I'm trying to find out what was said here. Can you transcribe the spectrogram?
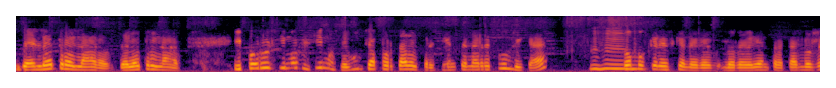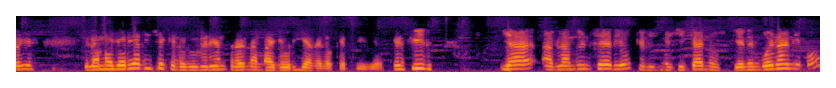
Del otro lado, del otro lado. Y por último decimos, según se ha portado el presidente de la República. ¿cómo crees que le de- lo deberían tratar los reyes? Y la mayoría dice que le deberían traer la mayoría de lo que pidió. Es decir, ya hablando en serio, que los mexicanos tienen buen ánimo,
